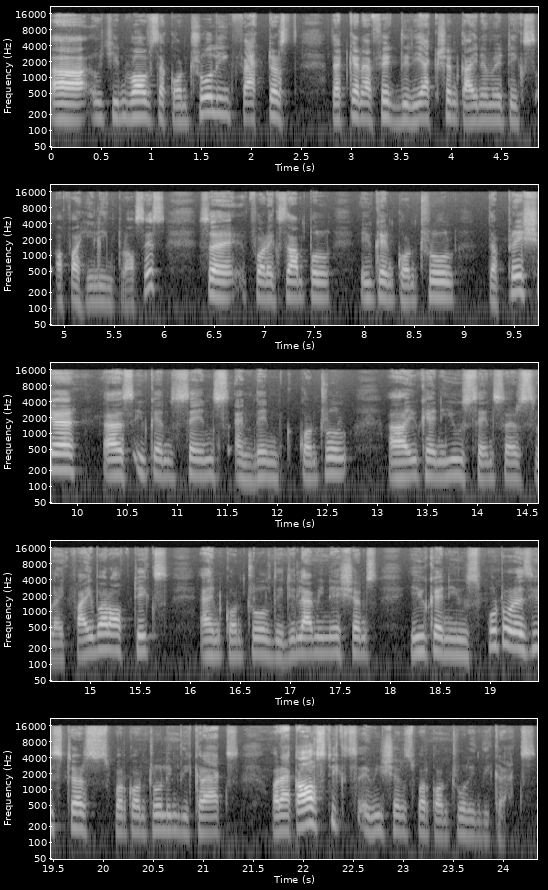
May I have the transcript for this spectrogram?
uh, which involves the controlling factors that can affect the reaction kinematics of a healing process. So, for example, you can control the pressure as you can sense and then control uh, you can use sensors like fiber optics and control the delaminations. You can use photoresistors for controlling the cracks or acoustics emissions for controlling the cracks.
